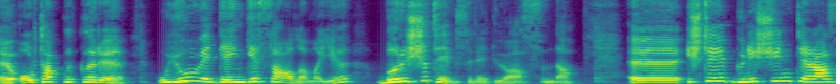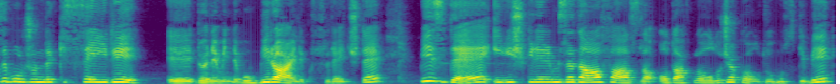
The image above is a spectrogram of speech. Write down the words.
e, ortaklıkları, uyum ve denge sağlamayı, barışı temsil ediyor aslında. İşte Güneş'in terazi burcundaki seyri döneminde bu bir aylık süreçte biz de ilişkilerimize daha fazla odaklı olacak olduğumuz gibi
